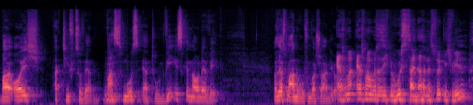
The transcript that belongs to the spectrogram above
bei euch aktiv zu werden, mhm. was muss er tun? Wie ist genau der Weg? Also erstmal anrufen wahrscheinlich. Oder? Erstmal, erstmal muss er sich bewusst sein, dass er das wirklich will.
